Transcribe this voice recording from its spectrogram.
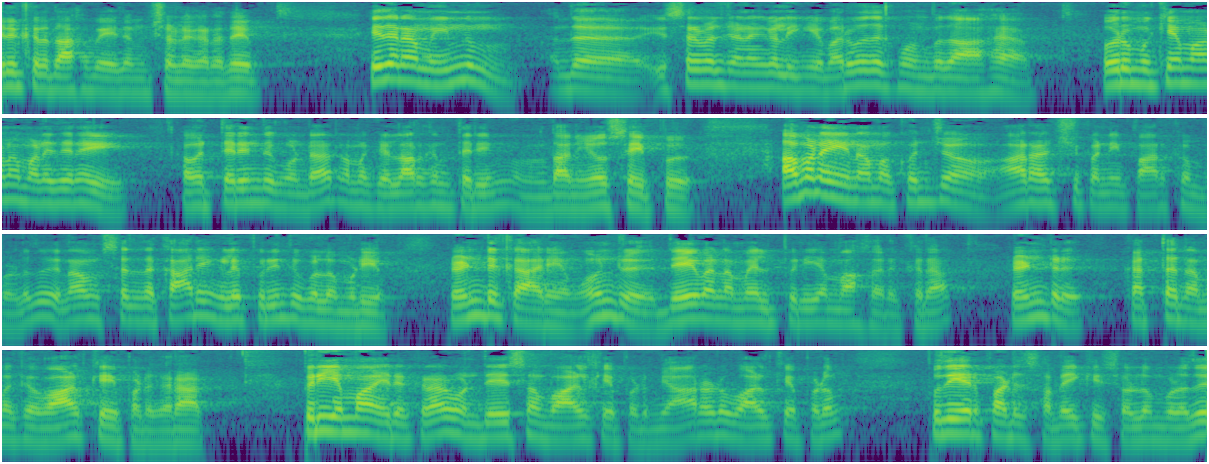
இருக்கிறதாக வேதம் சொல்லுகிறது. இதை நம்ம இன்னும் அந்த இஸ்ரேல் ஜனங்கள் இங்கே வருவதற்கு முன்பதாக ஒரு முக்கியமான மனிதனை அவர் தெரிந்து கொண்டார். நமக்கு எல்லாருக்கும் தெரியும். தான் யோசிப்பு. அவனை நம்ம கொஞ்சம் ஆராய்ச்சி பண்ணி பார்க்கும் பொழுது நாம் சில காரியங்களை புரிந்து கொள்ள முடியும். ரெண்டு காரியம். ஒன்று தேவன் நம்ம பிரியமாக இருக்கிறார். ரெண்டு கர்த்தர் நமக்கு வாழ்க்கைப்படுகிறார். பிரியமாக இருக்கிறார் உன் தேசம் வாழ்க்கைப்படும். யாரோடு வாழ்க்கைப்படும்? புதிய ஏற்பாடு சபைக்கு சொல்லும் பொழுது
